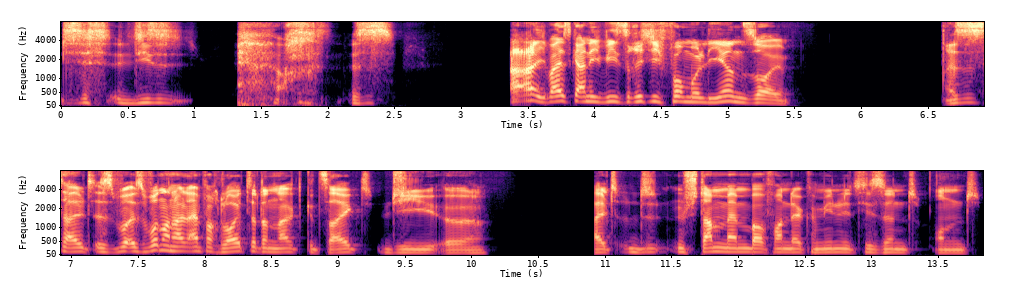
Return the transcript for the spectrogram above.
diese, ach, es ist, ah, ich weiß gar nicht, wie ich es richtig formulieren soll. Es ist halt, es, es wurden halt einfach Leute dann halt gezeigt, die äh, halt Stammmember von der Community sind und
